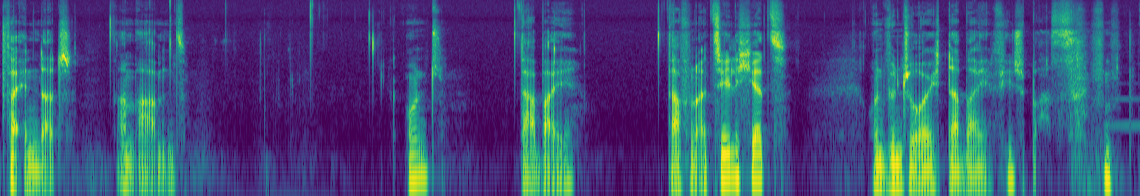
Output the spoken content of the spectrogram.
verändert am Abend. Und dabei, davon erzähle ich jetzt und wünsche euch dabei viel Spaß.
